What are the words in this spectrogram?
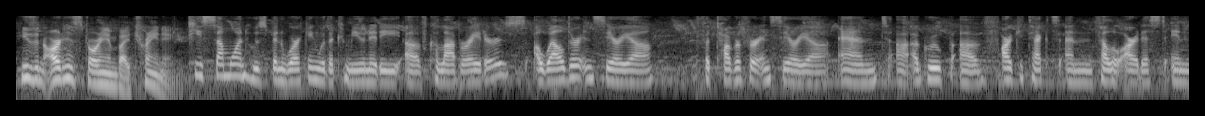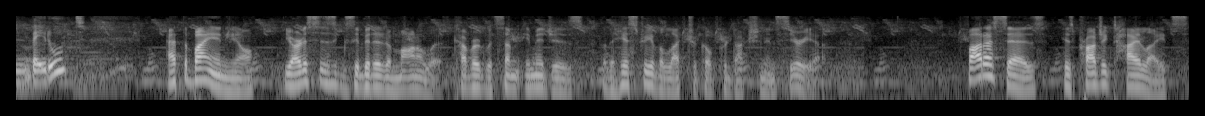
He's an art historian by training. He's someone who's been working with a community of collaborators, a welder in Syria, photographer in Syria, and uh, a group of architects and fellow artists in Beirut. At the biennial, the artist has exhibited a monolith covered with some images of the history of electrical production in Syria. Fadda says his project highlights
